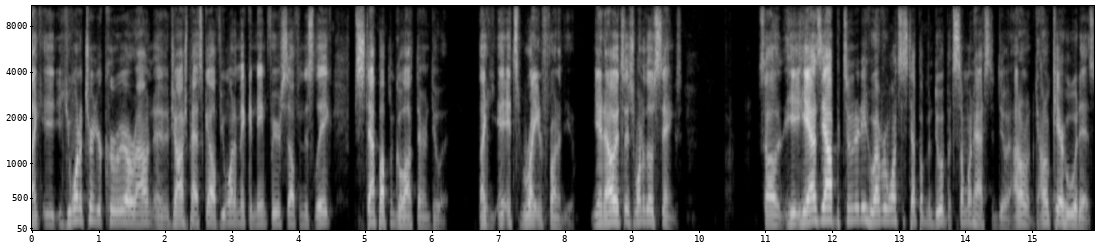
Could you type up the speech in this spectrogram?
Like, if you want to turn your career around, uh, Josh Paschal, if you want to make a name for yourself in this league, step up and go out there and do it. Like, it's right in front of you. You know, it's it's one of those things. So he, he has the opportunity. Whoever wants to step up and do it, but someone has to do it. I don't I don't care who it is.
